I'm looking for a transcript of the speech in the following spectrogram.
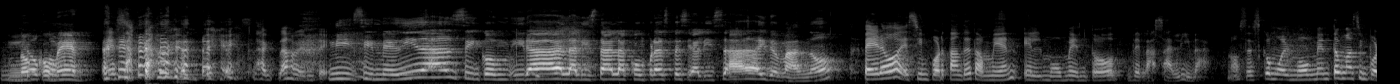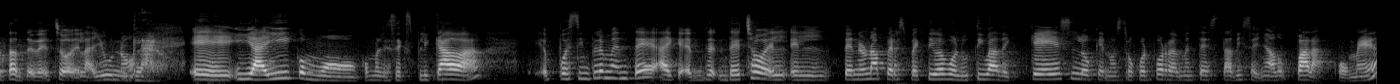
no, comer. Exactamente, exactamente. Ni sin medidas, sin ir a la lista de la compra especializada y demás, ¿no? Pero es importante también el momento de la salida, ¿no? es como el momento más importante, de hecho, del ayuno. Claro. Eh, y ahí, como, como les explicaba, pues simplemente hay que, de, hecho, el, tener una perspectiva evolutiva de qué es lo que nuestro cuerpo realmente está diseñado para comer,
